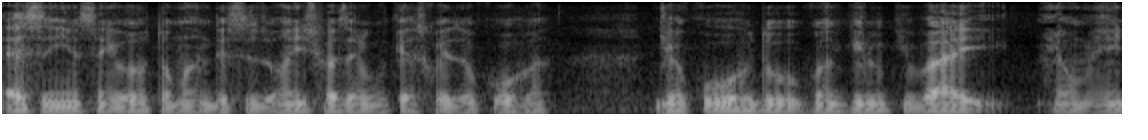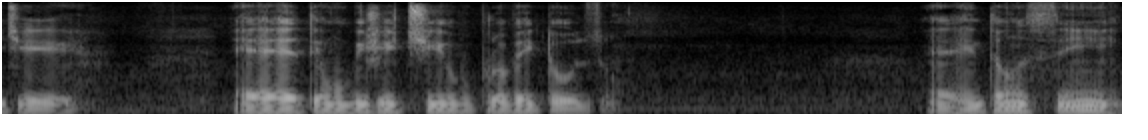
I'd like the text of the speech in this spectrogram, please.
é sim o Senhor tomando decisões, fazendo com que as coisas ocorram de acordo com aquilo que vai realmente é, ter um objetivo proveitoso. É, então, assim,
